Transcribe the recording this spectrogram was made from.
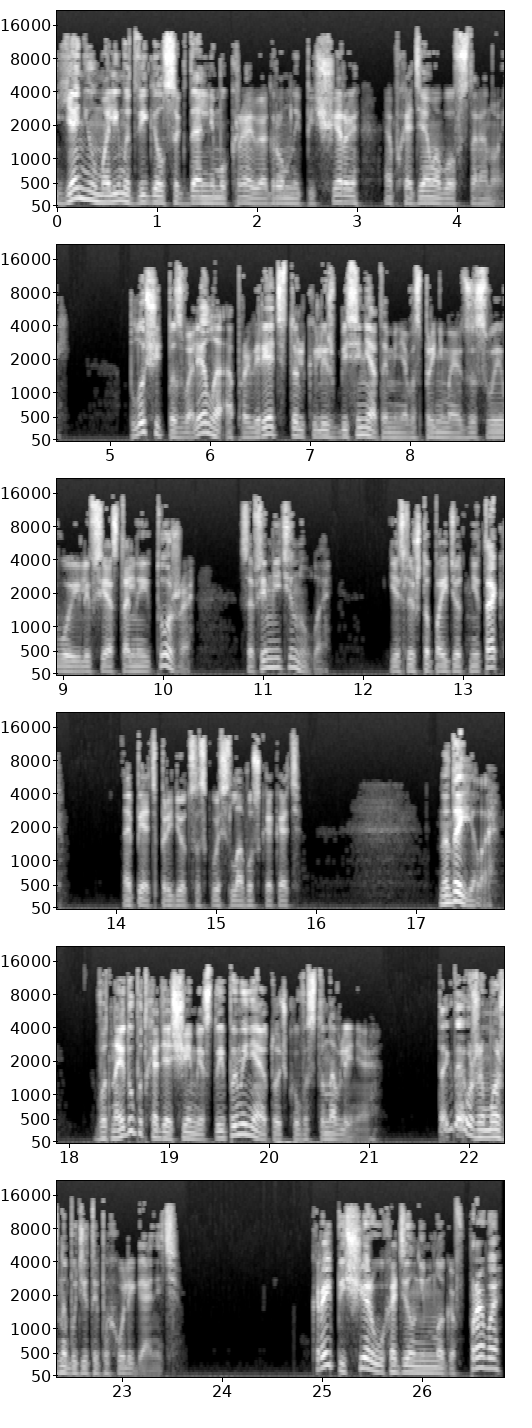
Я неумолимо двигался к дальнему краю огромной пещеры, обходя мобов стороной. Площадь позволяла, а проверять только лишь бесенята меня воспринимают за своего или все остальные тоже, совсем не тянуло. Если что пойдет не так, опять придется сквозь лаву скакать. Надоело. Вот найду подходящее место и поменяю точку восстановления. Тогда уже можно будет и похулиганить. Край пещеры уходил немного вправо,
